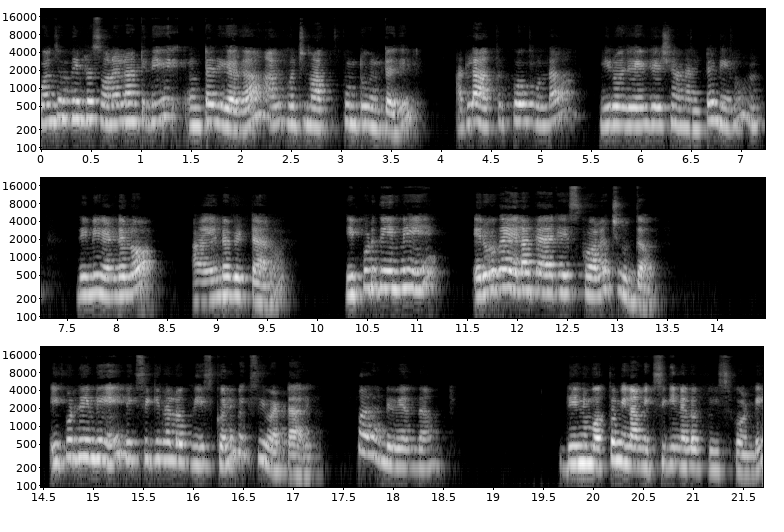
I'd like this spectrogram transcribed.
కొంచెం దీంట్లో సొన లాంటిది ఉంటుంది కదా అది కొంచెం అతుక్కుంటూ ఉంటుంది. అట్లా అతుక్కోకుండా ఈరోజు ఏం చేశానంటే నేను దీన్ని ఎండలో ఎండబెట్టాను. ఇప్పుడు దీన్ని ఎరువుగా ఎలా తయారు చేసుకోవాలో చూద్దాం. ఇప్పుడు దీన్ని మిక్సీ గిన్నెలోకి తీసుకొని మిక్సీ పట్టాలి. పదండి వెళ్దాం దీన్ని మొత్తం ఇలా మిక్సీ గిన్నెలోకి తీసుకోండి.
